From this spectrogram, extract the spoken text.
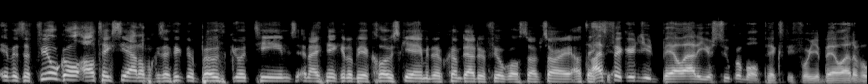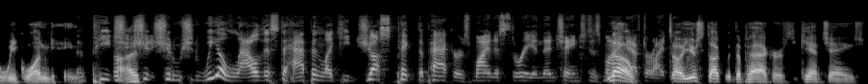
if it's a field goal, I'll take Seattle because I think they're both good teams, and I think it'll be a close game and it'll come down to a field goal. So I'm sorry, I'll take. I Seattle. figured you'd bail out of your Super Bowl picks before you bail out of a Week One game. Uh, Pete, should, should, should, should we allow this to happen? Like he just picked the Packers minus three and then changed his mind no, after I. Told no, him. you're stuck with the Packers. You can't change.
